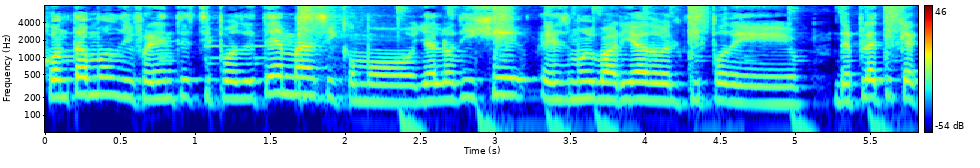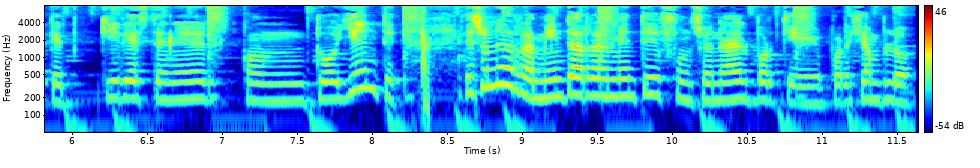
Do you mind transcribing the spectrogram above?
contamos diferentes tipos de temas y como ya lo dije, es muy variado el tipo de, de, plática que quieres tener con tu oyente. Es una herramienta realmente funcional porque, por ejemplo,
